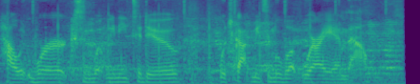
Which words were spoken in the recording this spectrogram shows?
how it works and what we need to do, which got me to move up where I am now.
